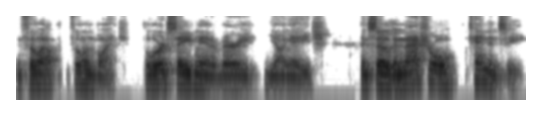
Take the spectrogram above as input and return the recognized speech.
And fill out, fill in the blank. The Lord saved me at a very young age. And so the natural tendency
